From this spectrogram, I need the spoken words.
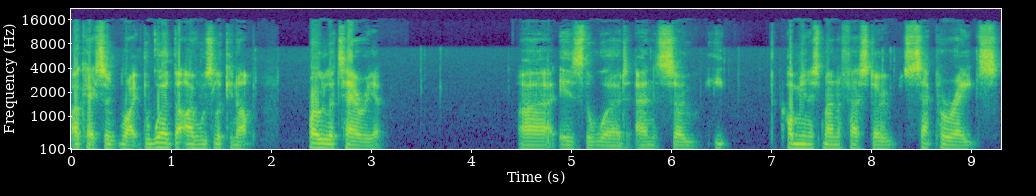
okay so right the word that i was looking up proletariat uh, is the word. And so he, the communist manifesto separates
